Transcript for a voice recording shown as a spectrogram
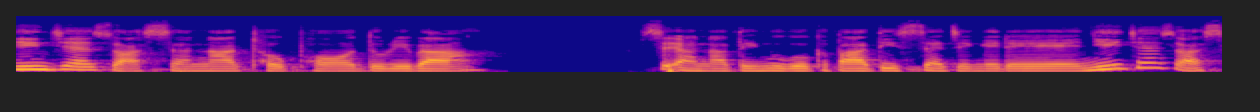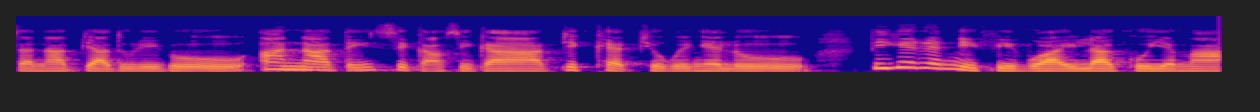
ငင်းချမ်းစွာဆန္ဒထုတ်ဖော်သူတွေပါစစ်အာဏာသိမ်းမှုကိုကဘာတိဆက်ကျင်ခဲ့တဲ့ငင်းချမ်းစွာဆန္ဒပြသူတွေကိုအာဏာသိမ်းစစ်ကောင်စီကပြစ်ခတ်ဖြိုခွင်းခဲ့လို့ပြီးခဲ့တဲ့နှစ်ဖေဖော်ဝါရီလ9ရက်မှာ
